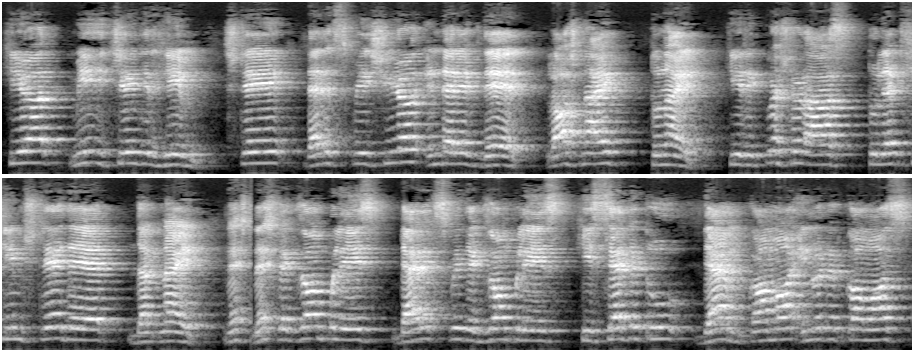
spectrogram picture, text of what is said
Here me is changed him. Stay, direct speech here, indirect there. Last night, tonight. He requested us to let him stay there that night. Next, next example is direct speech example is he said to them, comma, inverted commas,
